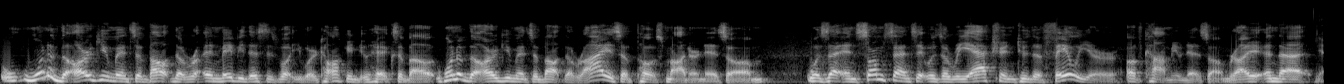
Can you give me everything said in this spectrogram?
one of the arguments about the and maybe this is what you were talking to Hicks about. One of the arguments about the rise of postmodernism was that in some sense it was a reaction to the failure of communism, right? And that yeah.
